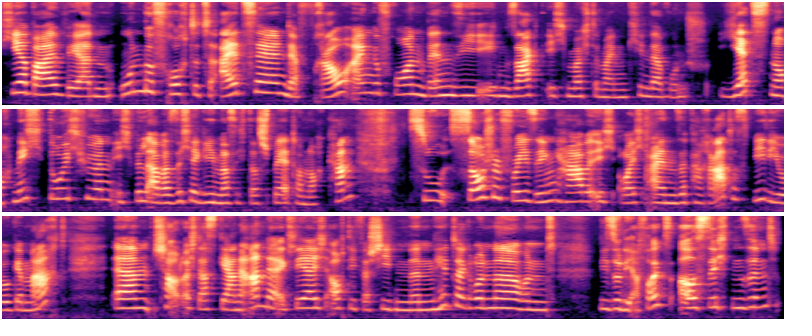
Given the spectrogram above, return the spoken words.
Hierbei werden unbefruchtete Eizellen der Frau eingefroren, wenn sie eben sagt, ich möchte meinen Kinderwunsch jetzt noch nicht durchführen, ich will aber sicher gehen, dass ich das später noch kann. Zu Social Freezing habe ich euch ein separates Video gemacht. Ähm, schaut euch das gerne an, da erkläre ich auch die verschiedenen Hintergründe und wieso die Erfolgsaussichten sind,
